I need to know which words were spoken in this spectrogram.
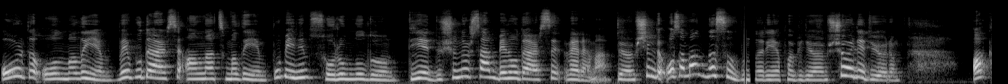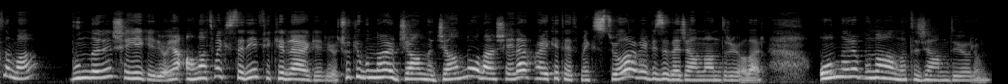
orada olmalıyım ve bu dersi anlatmalıyım. Bu benim sorumluluğum diye düşünürsem ben o dersi veremem diyorum. Şimdi o zaman nasıl bunları yapabiliyorum? Şöyle diyorum. Aklıma bunların şeyi geliyor. Yani anlatmak istediğim fikirler geliyor. Çünkü bunlar canlı. Canlı olan şeyler hareket etmek istiyorlar ve bizi de canlandırıyorlar. Onlara bunu anlatacağım diyorum.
